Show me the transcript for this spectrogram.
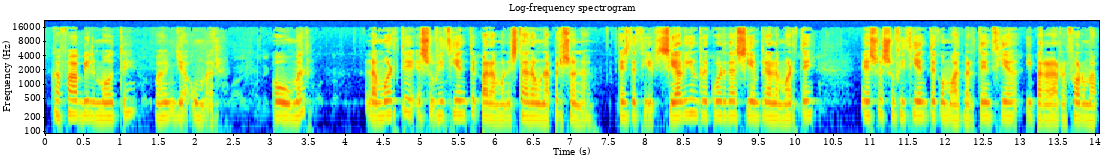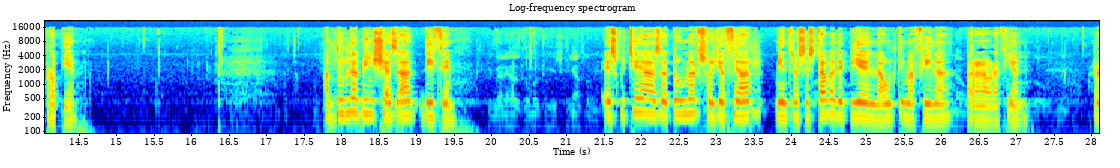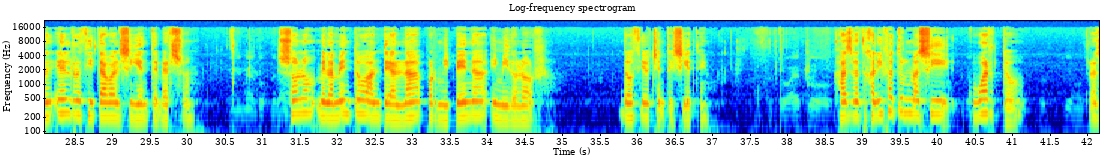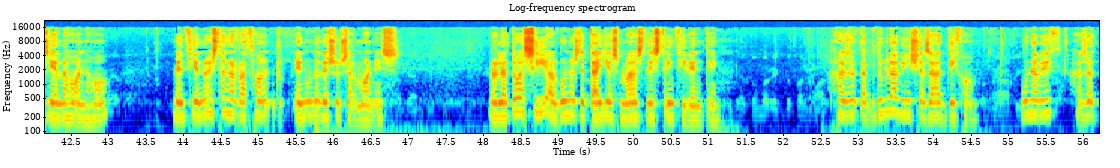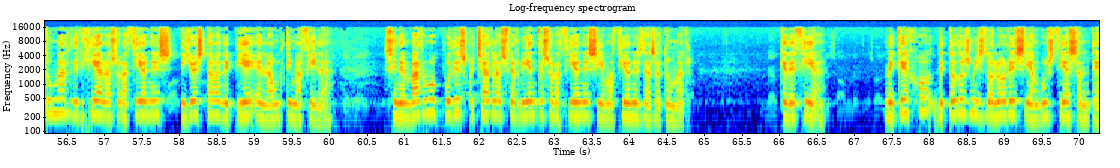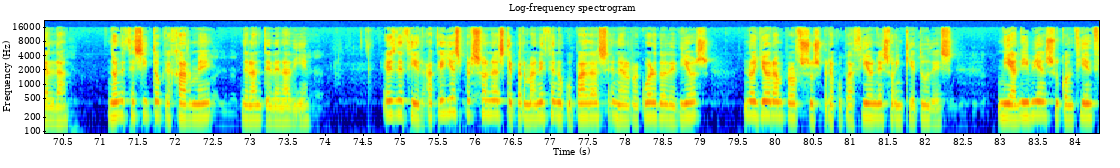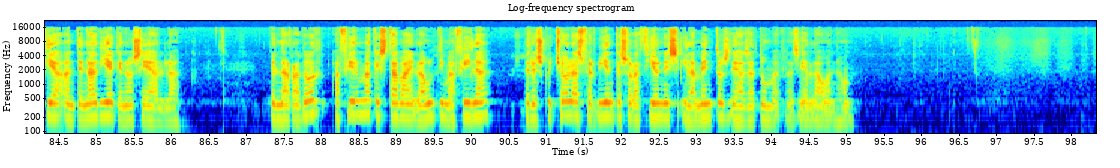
Kafa bil mote Umar. Oh Umar, la muerte es suficiente para amonestar a una persona. Es decir, si alguien recuerda siempre a la muerte, eso es suficiente como advertencia y para la reforma propia. Abdullah bin Shazad dice, escuché a Hazrat Umar sollozar mientras estaba de pie en la última fila para la oración. Él recitaba el siguiente verso. Solo me lamento ante Allah por mi pena y mi dolor. 1287. Hazrat Khalifatul Masih IV, anhu, mencionó esta narración en uno de sus sermones. Relató así algunos detalles más de este incidente. Hazrat Abdullah bin Shazad dijo, una vez Hazrat Umar dirigía las oraciones y yo estaba de pie en la última fila. Sin embargo, pude escuchar las fervientes oraciones y emociones de Azatumar, que decía, me quejo de todos mis dolores y angustias ante Allah. No necesito quejarme delante de nadie. Es decir, aquellas personas que permanecen ocupadas en el recuerdo de Dios no lloran por sus preocupaciones o inquietudes, ni alivian su conciencia ante nadie que no sea Allah. El narrador afirma que estaba en la última fila pero escuchó las fervientes oraciones y lamentos de Hazrat Umar.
